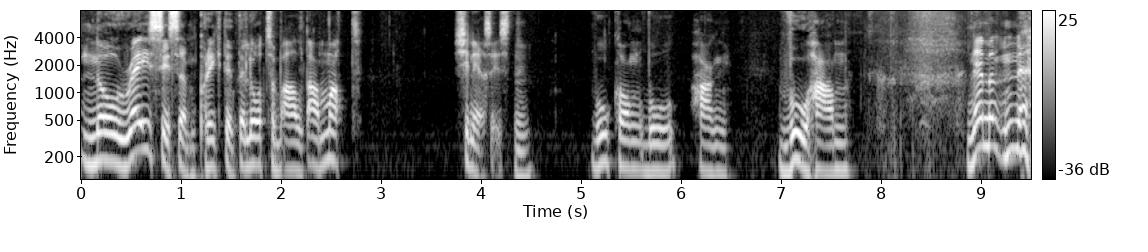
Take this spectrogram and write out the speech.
no racism på riktigt. Det låter som allt annat kinesiskt. Mm. Wukong, Wuhang, Wuhan. Nej, men nej.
